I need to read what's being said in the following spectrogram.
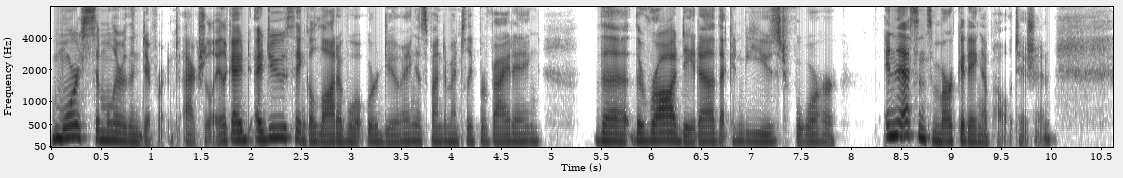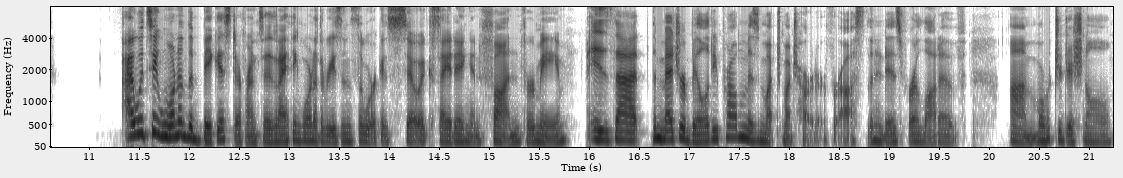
more similar than different, actually. Like I, I do think a lot of what we're doing is fundamentally providing the the raw data that can be used for, in essence, marketing a politician. I would say one of the biggest differences, and I think one of the reasons the work is so exciting and fun for me, is that the measurability problem is much, much harder for us than it is for a lot of um, more traditional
